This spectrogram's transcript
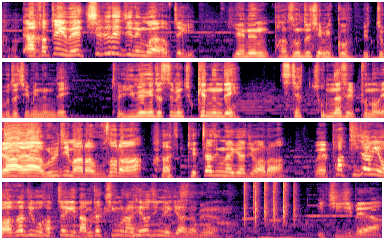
야 갑자기 왜 치그레지는 거야 갑자기? 얘는 방송도 재밌고 유튜브도 재밌는데 더 유명해졌으면 좋겠는데. 진짜 존나 슬프노 야야 울지 마라 웃어라. 개 짜증나게 하지 마라 왜 파티장에 와가지고 갑자기 남자친구랑 헤어진 얘기하냐고? 이 지지배야.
